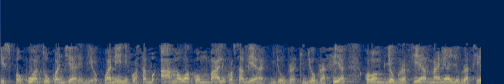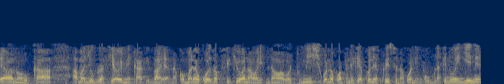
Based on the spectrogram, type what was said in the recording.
isipokuwa tu kwa njia ya redio. Kwa nini? Kwa sababu ama wako mbali kwa sababu ya kijiografia kwamba jiografia maeneo ya jiografia yao wanaokaa ama jiografia yao imekaa vibaya. Na kwa maana kuweza kufikiwa na, na watumishi kwenda kuwapelekea kweli ya kristo inakuwa ni ngumu. Lakini wengine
